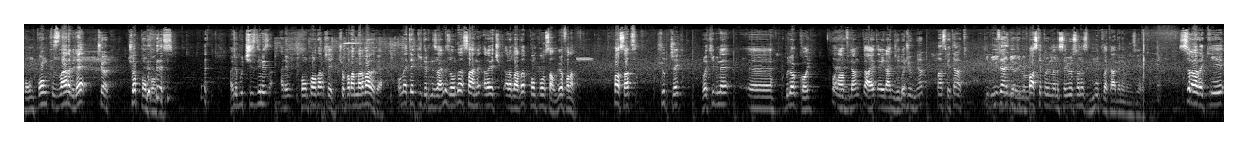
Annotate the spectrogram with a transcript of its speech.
pompon kızlar bile çöp. çöp pompon kız. hani bu çizdiğiniz hani pompon adam şey çöp adamlar vardır ya. Ona etek giydirdiniz haliniz orada sahne araya çık aralarda pompon sallıyor falan. Pas at, şut çek, rakibine eee, blok koy falan Yani. filan gayet eğlenceli. Hücum yap, basketi at. gibi Güzel bir gibi oyun gibi basket oyunlarını seviyorsanız mutlaka denemeniz gerekiyor. Sıradaki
